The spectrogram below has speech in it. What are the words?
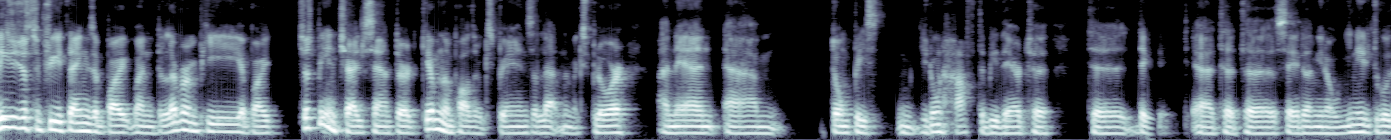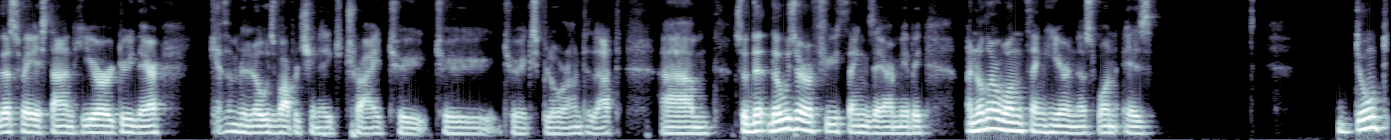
these are just a few things about when delivering PE, about just being child centered, giving them positive experience and letting them explore. And then um, don't be you don't have to be there to to uh, to to say to them, you know, you need to go this way, stand here, do there. Give them loads of opportunity to try to to to explore onto that. Um, so th those are a few things there. Maybe another one thing here in this one is don't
